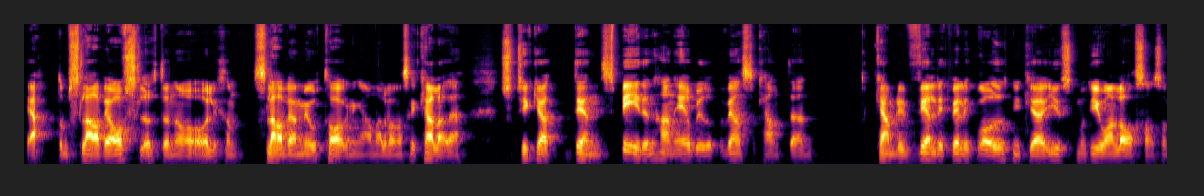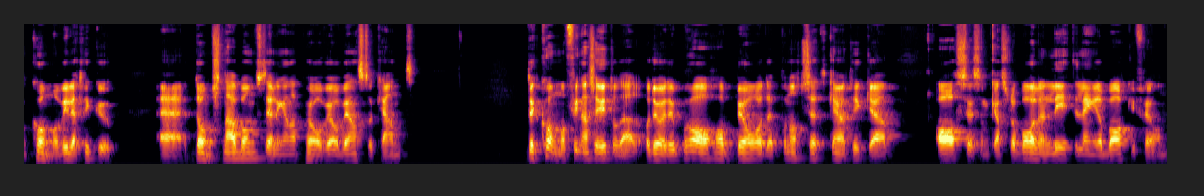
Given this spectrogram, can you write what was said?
ja, de slarviga avsluten och, och liksom slarviga mottagningarna eller vad man ska kalla det. Så tycker jag att den speeden han erbjuder på vänsterkanten kan bli väldigt, väldigt bra att utnyttja just mot Johan Larsson som kommer vilja trycka upp. Eh, de snabba omställningarna på vår vänsterkant. Det kommer finnas ytor där och då är det bra att ha både på något sätt kan jag tycka AC som kan slå bollen lite längre bakifrån.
